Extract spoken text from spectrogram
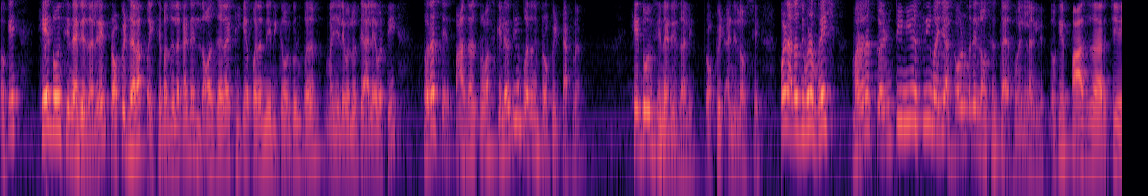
ओके हे दोन सिनारिओ झाले प्रॉफिट झाला पैसे बाजूला काढले लॉस झाला ठीक आहे परत मी रिकवर करून परत माझ्या लेवलवरती आल्यावरती परत ते पाच हजार क्रॉस केल्यावरती मी परत मी प्रॉफिट टाकणार. हे दोन सिनारी झाले प्रॉफिट आणि लॉसचे पण आता तुम्ही म्हणा महेश मला ना कंटिन्युअसली माझ्या अकाउंटमध्ये लॉसेस व्हायला लागले ओके पाच हजारचे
